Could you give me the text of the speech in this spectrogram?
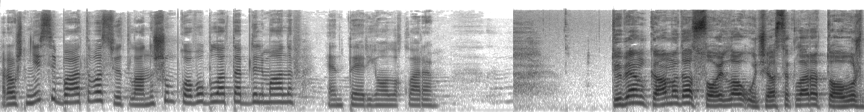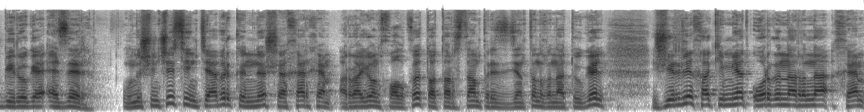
Раушния Сибатова, Светлана Шумкова, Булат Абдельманов, НТР яңалыклары. Түбән Камада сойлау участоклары тавыш бирүгә әзер. 13 сентябрь көнне шәһәр һәм район халкы Татарстан президентын гына түгел, җирле хакимият органнарына һәм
